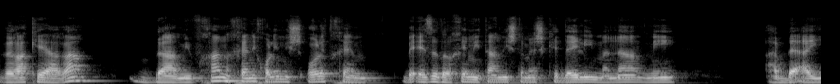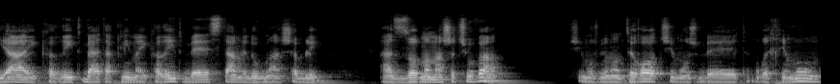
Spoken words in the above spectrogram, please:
ורק הערה, במבחן אכן יכולים לשאול אתכם באיזה דרכים ניתן להשתמש כדי להימנע מהבעיה העיקרית, בעיית האקלים העיקרית, בסתם לדוגמה שבלי. אז זאת ממש התשובה. שימוש בממטרות, שימוש בתנורי חימום.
